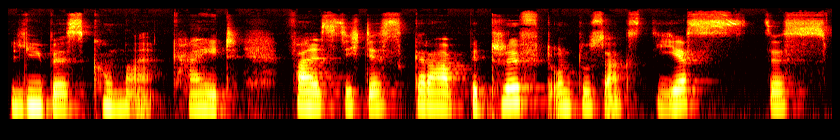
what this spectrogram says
Liebeskummerkeit. Falls dich das gerade betrifft und du sagst, yes, das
